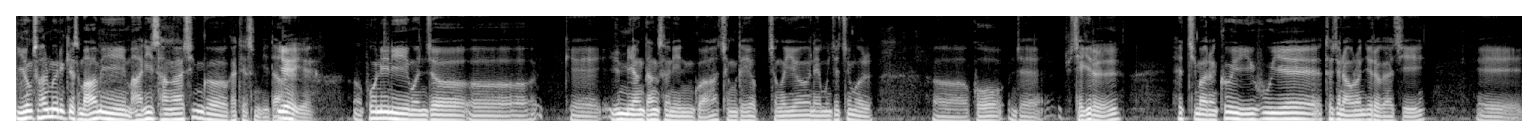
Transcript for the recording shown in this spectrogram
이용수 할머니께서 마음이 많이 상하신 것 같았습니다. 예, 예. 어, 본인이 먼저 어, 이렇게 윤미향 당선인과 정대협 정의원의 문제점을 어, 고 이제 제기를 했지만은 그 이후에 터져 나오는 여러 가지 에,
